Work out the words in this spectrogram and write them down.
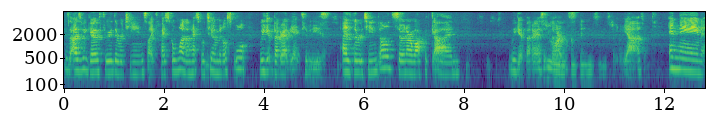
Because as we go through the routines, like high school one and high school two and middle school, we get better at the activities Yes, as the routine builds. So in our walk with God. We get better as it You learn builds. from things and stuff. Like Yeah. That. And then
